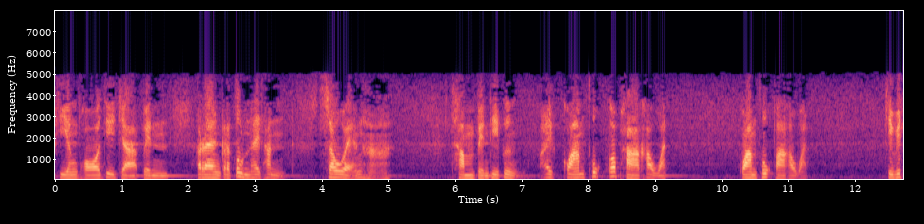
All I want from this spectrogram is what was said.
เพียงพอที่จะเป็นแรงกระตุ้นให้ท่านแสวงหาทำเป็นที่พึ่ง ไอ้ความทุกข์ก็พาเข้าวัด ความทุกข์พาเข้าวัด ชีวิต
